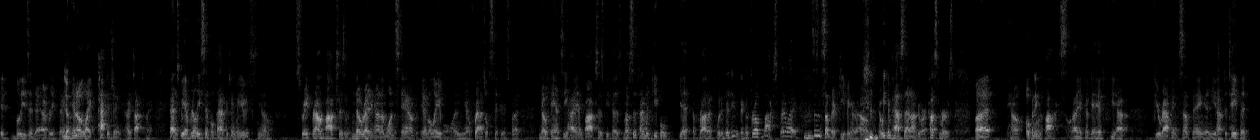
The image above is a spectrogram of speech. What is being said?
it bleeds into everything. Yeah. You know, like packaging. I talked to my guys. We have really simple packaging. We use you know straight brown boxes with no writing on them, one stamp and a label, and you know fragile stickers, but no fancy high end boxes because most of the time when people get a product, what do they do? They're gonna throw out the box right away. Mm-hmm. This isn't something they're keeping around, and we can pass that on to our customers. But you know, opening the box, like okay, if you have if you're wrapping something and you have to tape it,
